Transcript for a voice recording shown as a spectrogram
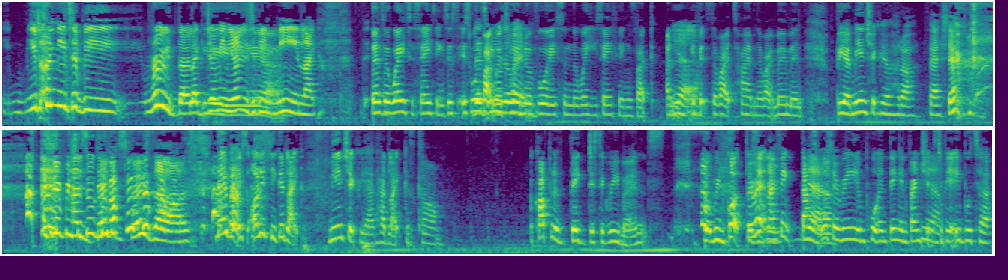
you don't need to be rude though. Like do you know what I mean? You don't need to Yeah. be mean. Like there's a way to say things. It's, it's all about your tone of voice and the way you say things, like and if it's the right time, and the right moment. But yeah, me and Shukri have had our fair share. I don't know if we should talk about us. No, but it's honestly good. Like me and Shukri have had like calm. Couple of big disagreements, but we've got through it, and I think that's yeah. also a really important thing in friendships Yeah. to be able to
